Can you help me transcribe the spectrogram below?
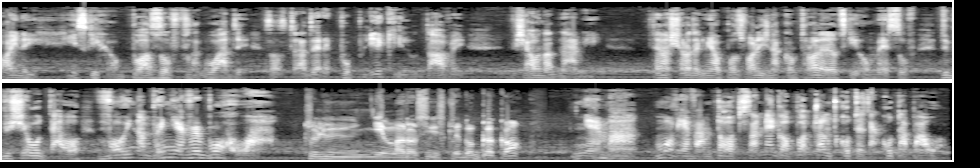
wojny i chińskich obozów zagłady za zdradę Republiki Ludowej wisiało nad nami. Ten ośrodek miał pozwolić na kontrolę ludzkich umysłów. Gdyby się udało, wojna by nie wybuchła. Czyli nie ma rosyjskiego geka? Nie ma. Mówię wam to od samego początku, ty zakutapało.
